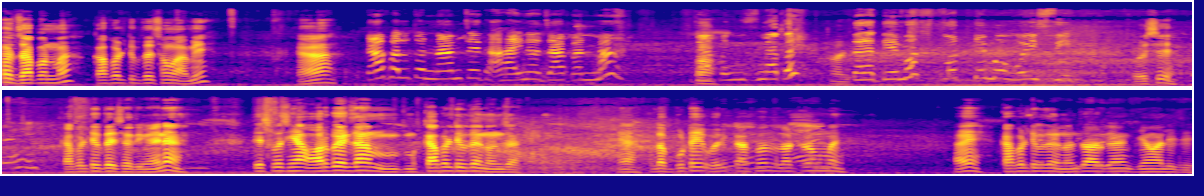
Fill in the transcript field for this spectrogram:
जापानमा काफल टिप्दैछौँ हामी। यहाँ काफलको नाम चाहिँ थाहा छैन जापानमा। जापानिजमा चाहिँ तर डेमो टोटेमो वैसी भएपछि काफल टिप्दैछौ तिमी होइन? त्यसपछि यहाँ अर्को एकजना काफल टिप्दै हुनुहुन्छ। यहाँ ल बुटैभरि काफल लटरममै है काफल टिप्दै हुनुहुन्छ अर्को यहाँ गेवालीजी।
